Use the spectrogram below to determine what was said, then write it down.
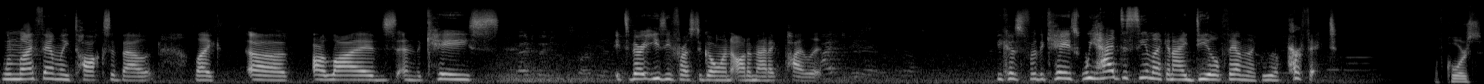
When my family talks about like uh, our lives and the case, it's very easy for us to go on automatic pilot. Because for the case, we had to seem like an ideal family, like we were perfect. Of course,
